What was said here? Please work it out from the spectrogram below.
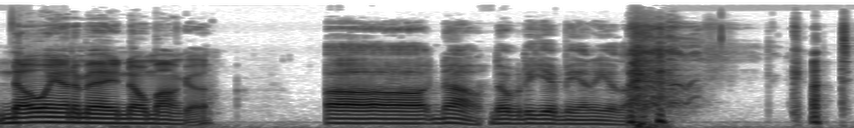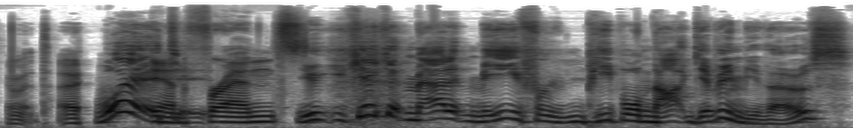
No anime, no manga. Uh, no, nobody gave me any of that. God damn it. Ty. what? And friends. you you can't get mad at me for people not giving me those.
